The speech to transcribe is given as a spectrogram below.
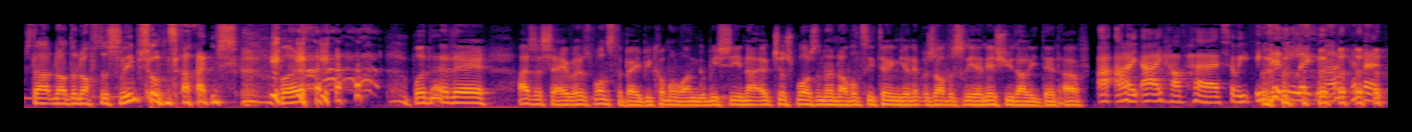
start nodding off to sleep sometimes. but, but then, uh, as I say, was once the baby come along and we seen that it just wasn't a novelty thing and it was obviously an issue that he did have. I, I, I have hair, so he, he didn't lick my head.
